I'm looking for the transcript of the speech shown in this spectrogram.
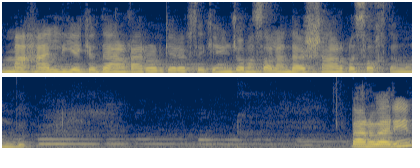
محلیه که در قرار گرفته که اینجا مثلا در شرق ساختمون بود. بنابراین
